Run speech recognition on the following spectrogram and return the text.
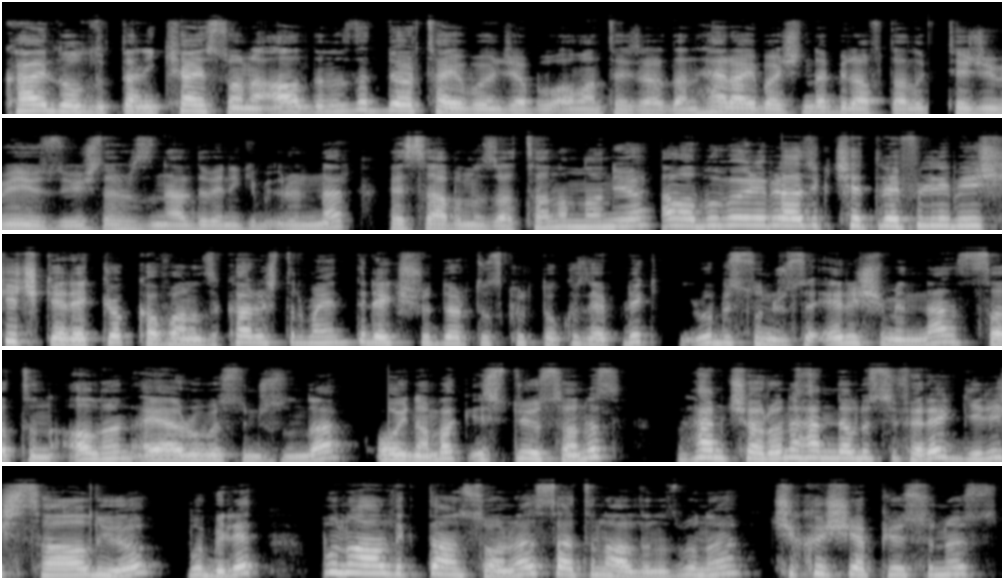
kaydolduktan 2 ay sonra aldığınızda 4 ay boyunca bu avantajlardan her ay başında bir haftalık tecrübe yüzüğü işte hırzın eldiveni gibi ürünler hesabınıza tanımlanıyor. Ama bu böyle birazcık çetrefilli bir iş. Hiç gerek yok. Kafanızı karıştırmayın. Direkt şu 449 eplik Ruby sunucusu erişiminden satın alın. Eğer Ruby sunucusunda oynamak istiyorsanız hem Charon'a hem de Lucifer'e giriş sağlıyor bu bilet. Bunu aldıktan sonra satın aldınız bunu. Çıkış yapıyorsunuz.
